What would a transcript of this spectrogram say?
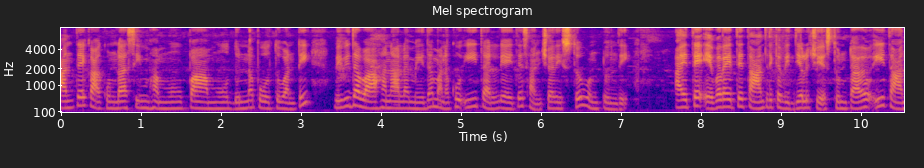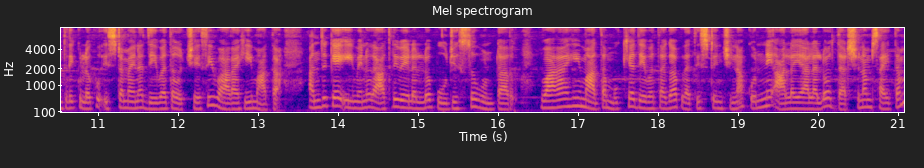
అంతేకాకుండా సింహము పాము దున్నపోతు వంటి వివిధ వివిధ వాహనాల మీద మనకు ఈ తల్లి అయితే సంచరిస్తూ ఉంటుంది. అయితే ఎవరైతే తాంత్రిక విద్యలు చేస్తుంటారో ఈ తాంత్రికులకు ఇష్టమైన దేవత వచ్చేసి వారాహి మాత అందుకే ఈమెను రాత్రి వేళల్లో పూజిస్తూ ఉంటారు. వారాహి మాత ముఖ్య దేవతగా ప్రతిష్ఠించిన కొన్ని ఆలయాలలో దర్శనం సైతం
